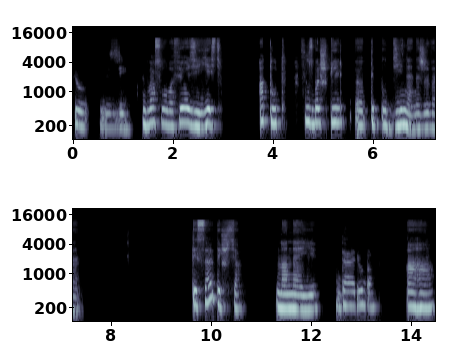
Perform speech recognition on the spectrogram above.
für sie. Два слова фіозі єсть. А тут фузбольшпіль е, типу діне, не живе. Ти сердишся на неї? Darüber. Ага.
